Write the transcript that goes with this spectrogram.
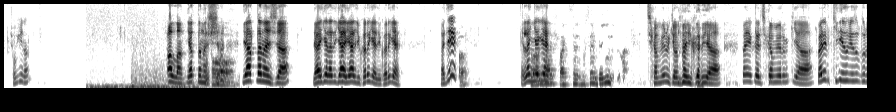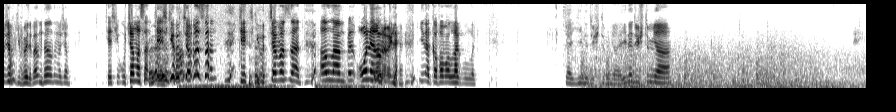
Çok iyi lan. Al lan yat lan aşağı. Oo. Yat lan aşağı. Gel gel hadi gel gel yukarı gel yukarı gel. Hadi. Tamam. Gel lan gel gel. Bak sen, bu senin beynin de değil mi? Çıkamıyorum ki ondan yukarı ya. Ben yukarı çıkamıyorum ki ya. Ben hep kill yazıp yazıp duracağım ki böyle. Ben ne aldım hocam? Keşke uçamasan. Öyle keşke uçamasan. keşke uçamasan. Allah'ım ben o ne lan öyle? yine kafam allak bullak. Ya yine düştüm ya. Yine düştüm ya.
